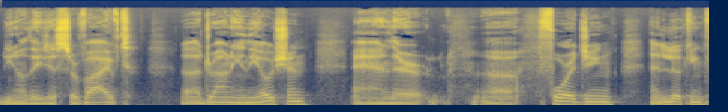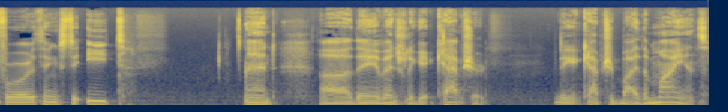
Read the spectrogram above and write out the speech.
you know, they just survived uh, drowning in the ocean and they're uh, foraging and looking for things to eat. And uh, they eventually get captured. They get captured by the Mayans.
